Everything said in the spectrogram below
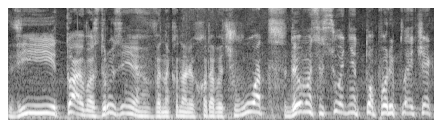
Вітаю вас, друзі! Ви на каналі Хотабич Вот. Дивимося сьогодні топовий плечик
